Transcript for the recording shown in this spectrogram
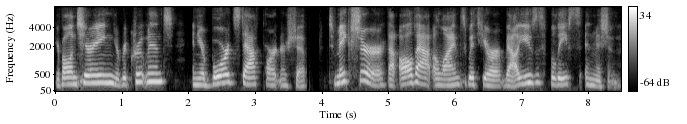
your volunteering, your recruitment, and your board staff partnership to make sure that all that aligns with your values, beliefs, and mission.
